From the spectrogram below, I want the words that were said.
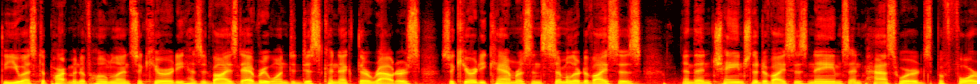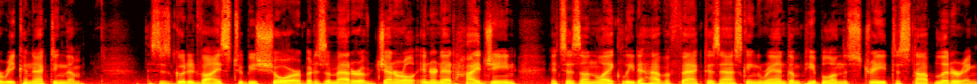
The U.S. Department of Homeland Security has advised everyone to disconnect their routers, security cameras, and similar devices, and then change the device's names and passwords before reconnecting them. This is good advice, to be sure, but as a matter of general internet hygiene, it's as unlikely to have effect as asking random people on the street to stop littering,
